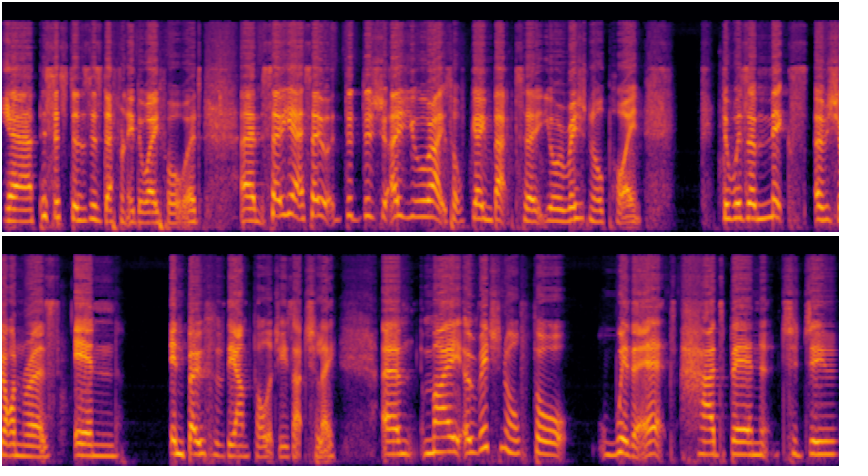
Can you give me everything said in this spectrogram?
yeah, persistence is definitely the way forward. Um, so yeah, so the, the, you're right, sort of going back to your original point, there was a mix of genres in in both of the anthologies actually. Um, my original thought with it had been to do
